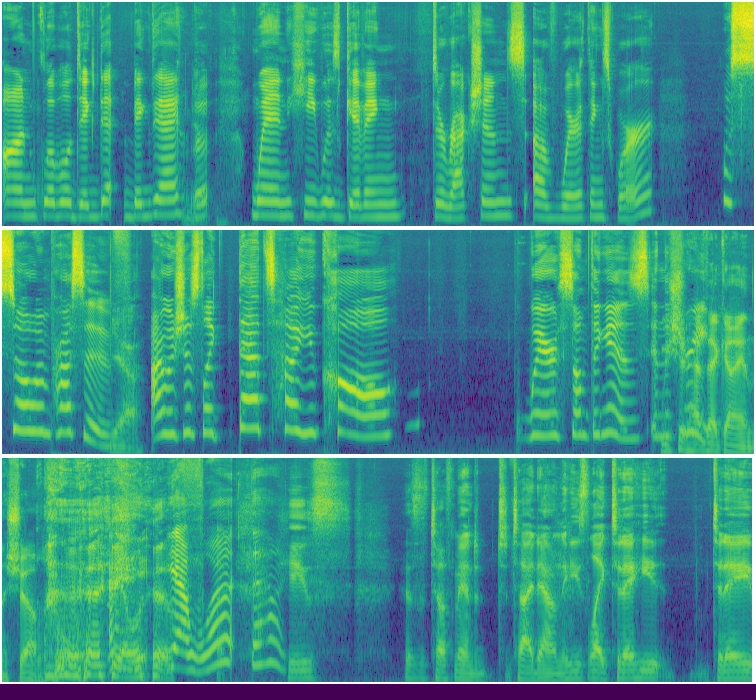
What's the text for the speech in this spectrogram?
on Global Dig Day, Big Day, uh, when he was giving directions of where things were, was so impressive. Yeah. I was just like, that's how you call where something is in We the should tree. have that guy on the show. yeah, what the hell? He's he's a tough man to, to tie down. He's like today he today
